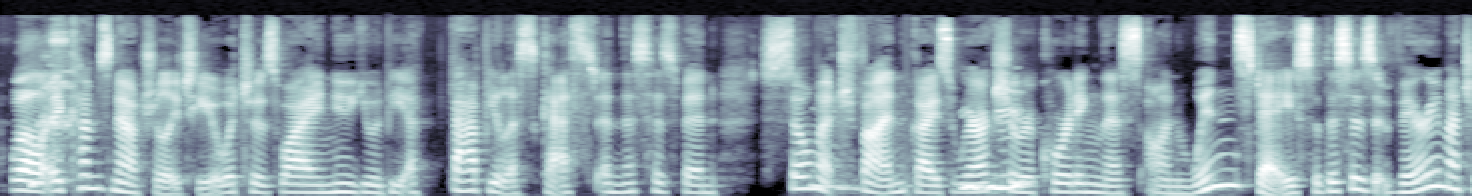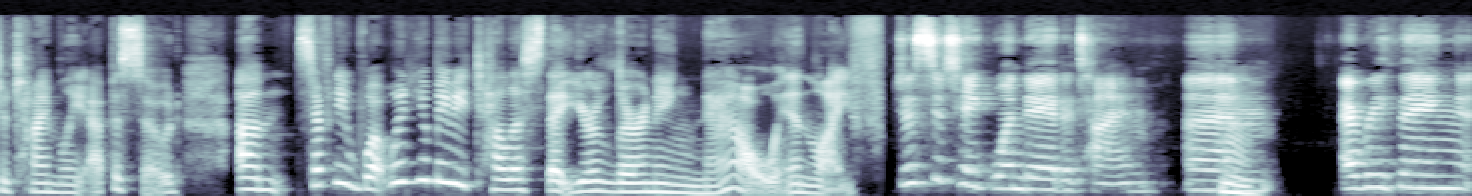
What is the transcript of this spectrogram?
well it comes naturally to you which is why i knew you would be a fabulous guest and this has been so much fun. Guys we're mm-hmm. actually recording this on wednesday so this is very much a timely episode. Um, stephanie what would you maybe tell us that you're learning now in life? Just to take one day at a time. Um, mm everything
